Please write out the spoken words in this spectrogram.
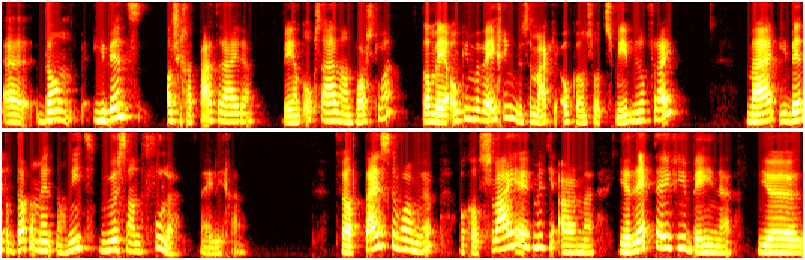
uh, dan, je bent, als je gaat paardrijden, ben je aan het opstaan, aan het borstelen. Dan ben je ook in beweging, dus dan maak je ook al een soort smeermiddel vrij. Maar je bent op dat moment nog niet bewust aan het voelen naar je lichaam. Terwijl tijdens de warming-up, ook al zwaai je even met je armen, je rekt even je benen, je,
